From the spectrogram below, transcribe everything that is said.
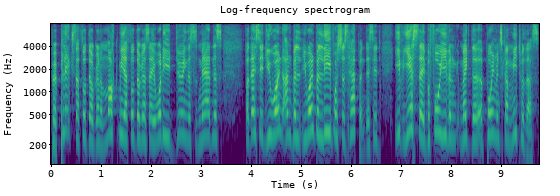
perplexed. I thought they were going to mock me. I thought they were going to say, What are you doing? This is madness. But they said, you won't, unbe- you won't believe what's just happened. They said, yesterday, before you even make the appointment to come meet with us,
